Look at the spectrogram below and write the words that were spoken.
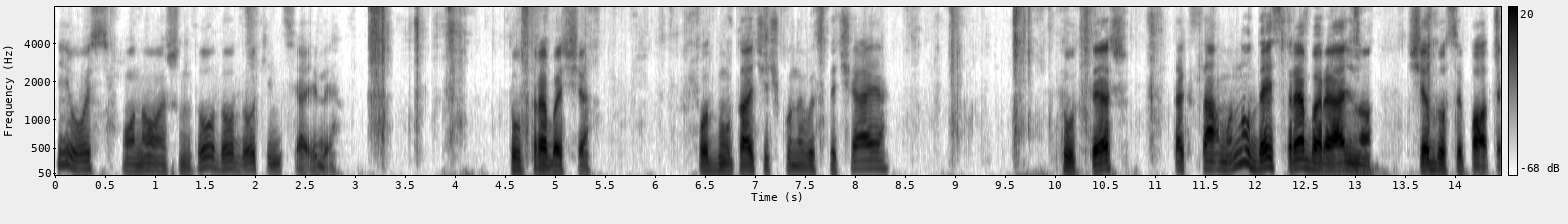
І ось воно аж до, до, до кінця йде. Тут треба ще одну тачечку не вистачає. Тут теж так само. Ну, десь треба реально ще досипати.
